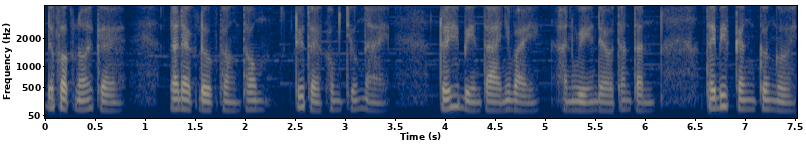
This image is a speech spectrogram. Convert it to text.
Đức Phật nói kệ, đã đạt được thần thông, trí tuệ không chướng ngại, trí biện tài như vậy, hành nguyện đều thanh tịnh, thấy biết căn cơ người,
